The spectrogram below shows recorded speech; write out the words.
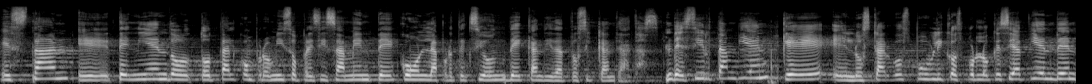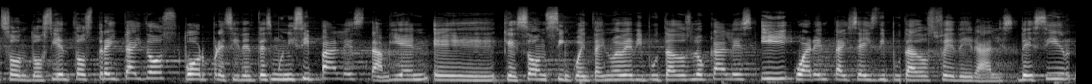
están eh, teniendo total compromiso precisamente con la protección de candidatos y candidatas. Decir también que en los cargos públicos por lo que se atienden son 232 por presidentes municipales, también eh, que son 59 diputados locales y 46 diputados federales. Decir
